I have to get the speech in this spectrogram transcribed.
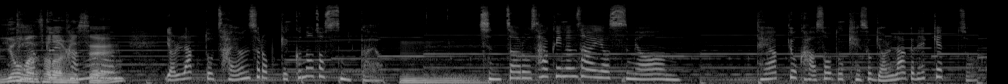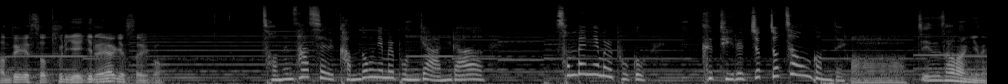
위험한 사람일세. 연락도 자연스럽게 끊어졌으니까요. 음, 진짜로 사귀는 사이였으면 대학교 가서도 계속 연락을 했겠죠. 안 되겠어. 둘이 얘기를 해야겠어 이거. 저는 사실 감독님을 본 게 아니라 선배님을 보고 그 뒤를 쭉 쫓아온 건데 아, 찐 사랑이네.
